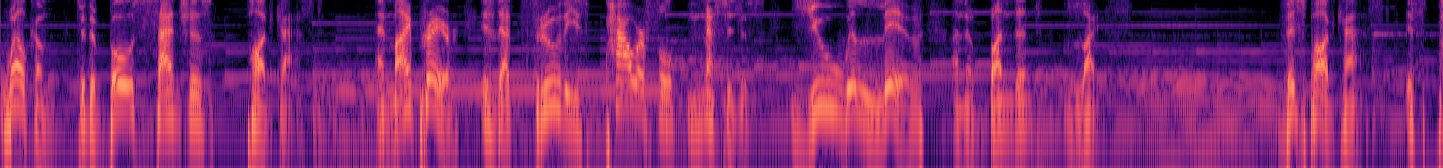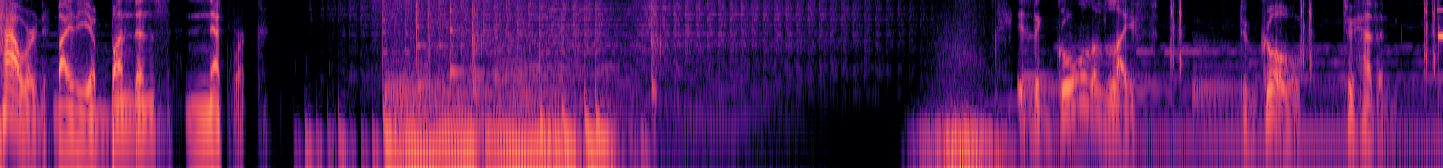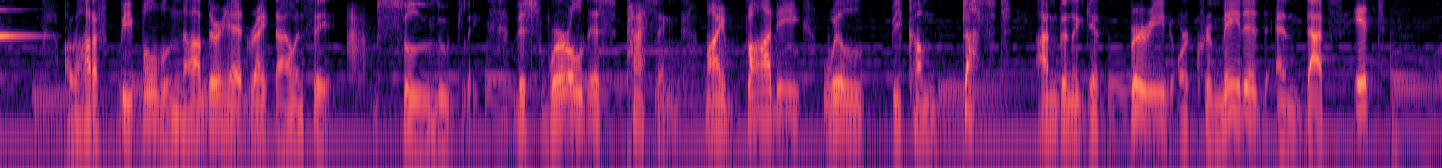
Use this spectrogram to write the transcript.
Welcome to the Bo Sanchez podcast. And my prayer is that through these powerful messages, you will live an abundant life. This podcast is powered by the Abundance Network. Is the goal of life to go to heaven? A lot of people will nod their head right now and say, Absolutely. This world is passing. My body will become dust. I'm going to get buried or cremated, and that's it.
